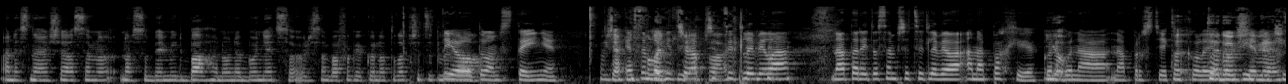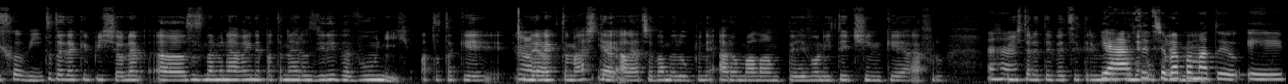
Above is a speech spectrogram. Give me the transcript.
a nesnášela jsem na, na sobě mít bahno nebo něco, že jsem byla fakt jako na tohle přecitlivá. Jo, to mám stejně. Já jsem hodně třeba přecitlivila, na tady to jsem přecitlivila a na pachy, jako, nebo na, na prostě jakýkoliv to, to je jako věc. čichový. To tady taky píšou, ne, uh, zaznamenávají nepatrné rozdíly ve vůních a to taky, no, nevím, jak to máš ty, jo. ale já třeba miluji úplně aromalampy, voný tyčinky a já furt, víš tady ty věci, které mě Já úplně si třeba pamatuju i,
